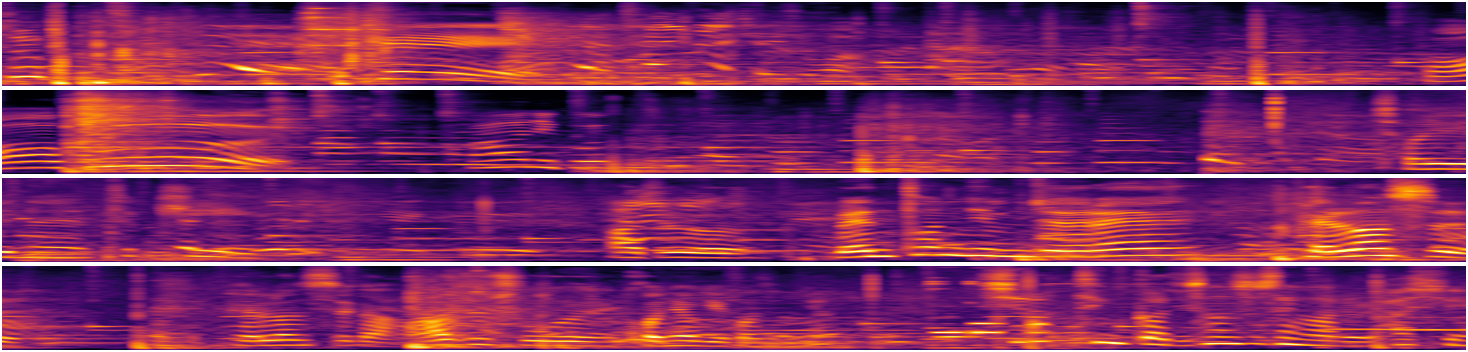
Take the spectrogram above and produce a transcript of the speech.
쭉 오케이 타이밍이 제일 좋아. 아, 굿! 가은이 굿. 저희는 특히 아주 멘토님들의 밸런스, 네, 밸런스가 아주 좋은 권역이거든요. 실업팀까지 선수 생활을 하신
